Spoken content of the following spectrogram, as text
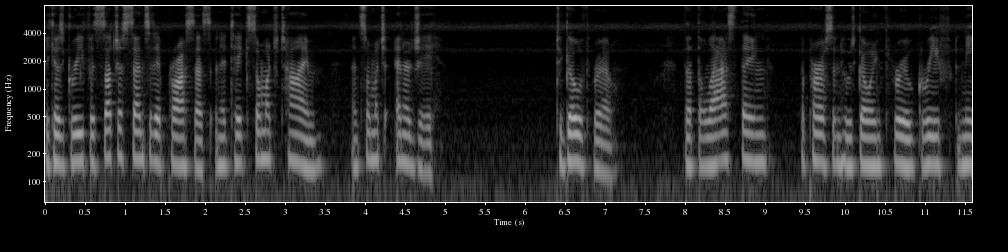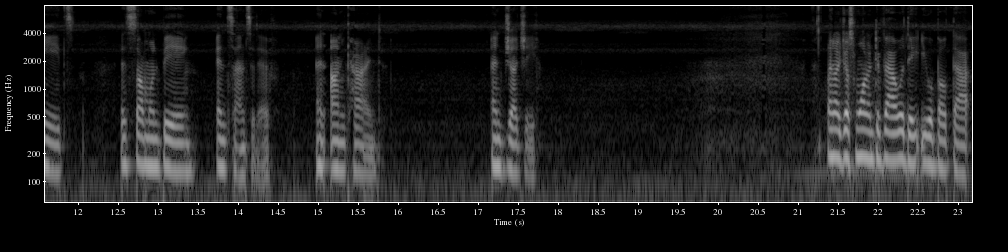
Because grief is such a sensitive process and it takes so much time and so much energy to go through that the last thing the person who's going through grief needs is someone being insensitive and unkind and judgy. And I just wanted to validate you about that.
